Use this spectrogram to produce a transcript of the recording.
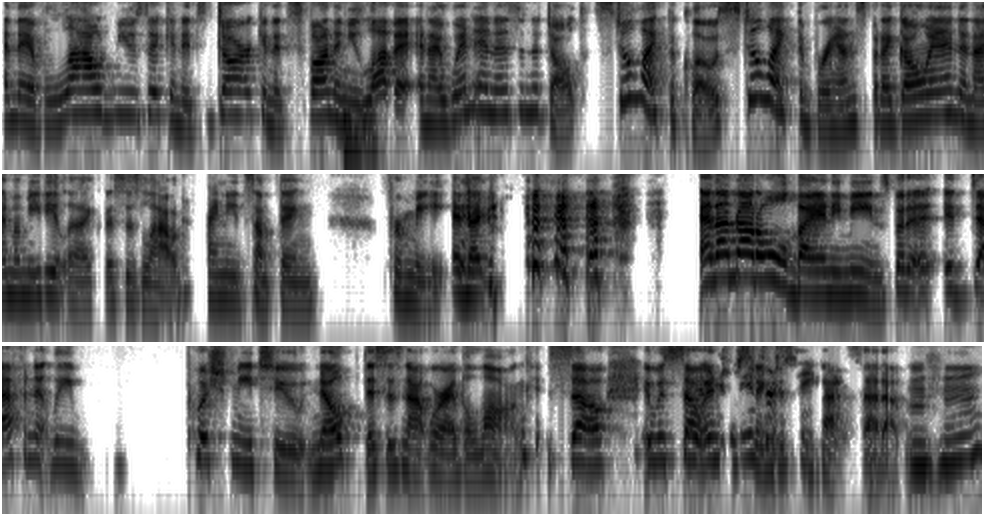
and they have loud music and it's dark and it's fun and you mm-hmm. love it. And I went in as an adult, still like the clothes, still like the brands, but I go in and I'm immediately like, this is loud. I need something for me. And I, and I'm not old by any means, but it, it definitely pushed me to nope this is not where i belong so it was so interesting, interesting, to see that setup mm-hmm.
